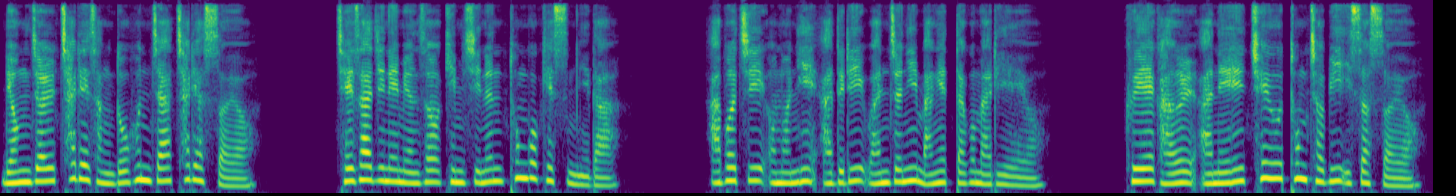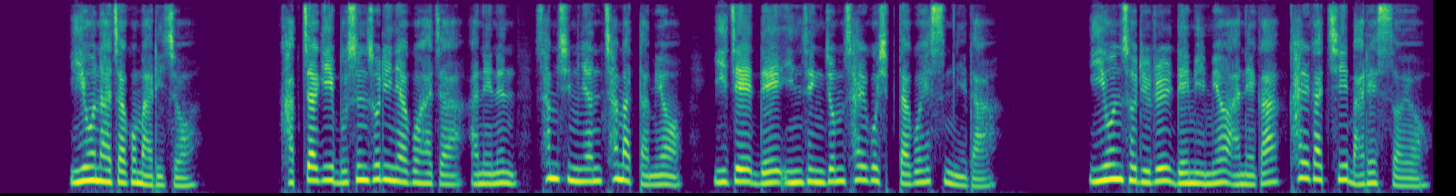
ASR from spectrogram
명절 차례상도 혼자 차렸어요. 제사 지내면서 김 씨는 통곡했습니다. 아버지, 어머니, 아들이 완전히 망했다고 말이에요. 그해 가을 아내의 최후 통첩이 있었어요. 이혼하자고 말이죠. 갑자기 무슨 소리냐고 하자 아내는 30년 참았다며 이제 내 인생 좀 살고 싶다고 했습니다. 이혼 서류를 내밀며 아내가 칼같이 말했어요.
